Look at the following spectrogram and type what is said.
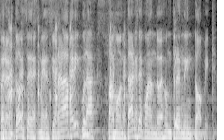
pero entonces menciona la película para montarse cuando es un trending topic.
